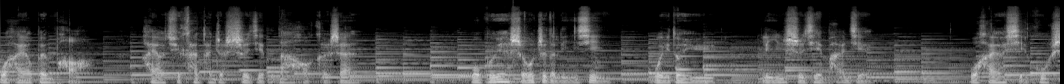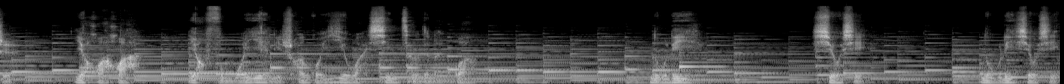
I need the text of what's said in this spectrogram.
我还要奔跑，还要去看看这世界的大好河山。我不愿手指的灵性委顿于临时键盘间，我还要写故事，要画画，要抚摸夜里穿过亿万星层的蓝光。努力修行，努力修行。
